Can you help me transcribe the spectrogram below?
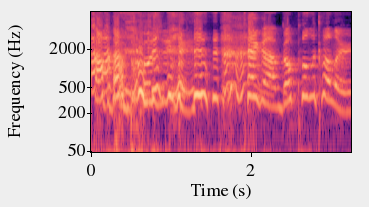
stop that bullshit take off. Go pull a color.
